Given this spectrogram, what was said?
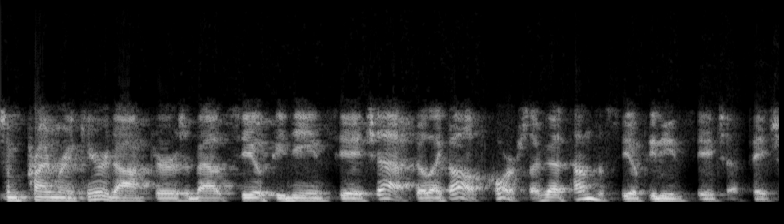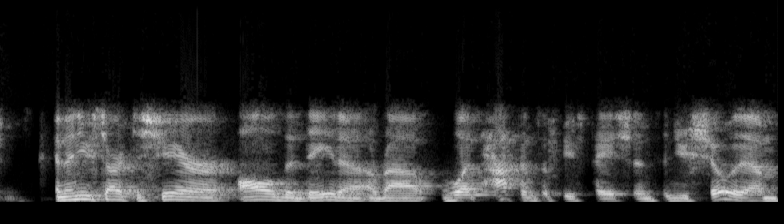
some primary care doctors about COPD and CHF, they're like, oh, of course, I've got tons of COPD and CHF patients. And then you start to share all the data about what happens with these patients and you show them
